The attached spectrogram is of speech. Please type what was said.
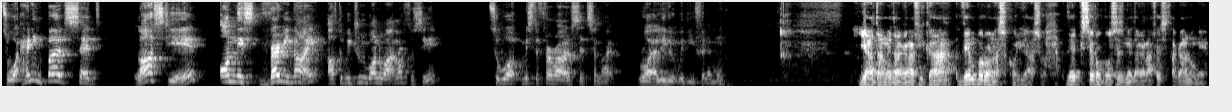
to what Henning Berg said last year on this very night after we drew 1 1 off us here to what Mr. Ferrera said tonight. Roy, I leave it with you, Philemon. Για τα μεταγραφικά δεν μπορώ να σχολιάσω. Δεν ξέρω πόσες μεταγράφες θα κάνουμε.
